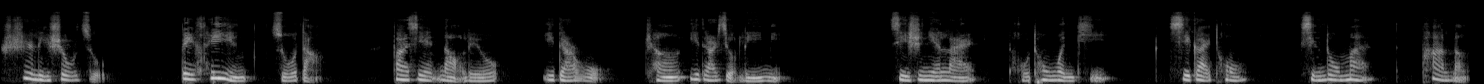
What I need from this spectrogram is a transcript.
视力受阻，被黑影阻挡，发现脑瘤一点五乘一点九厘米。几十年来头痛问题，膝盖痛，行动慢，怕冷。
